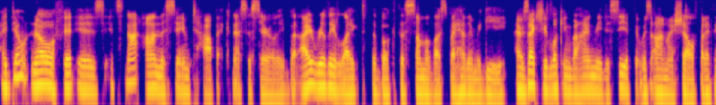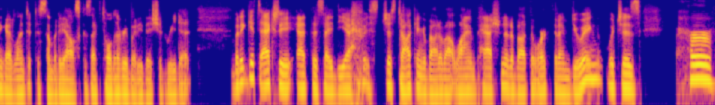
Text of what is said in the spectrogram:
I don't know if it is, it's not on the same topic necessarily, but I really liked the book, The Sum of Us by Heather McGhee. I was actually looking behind me to see if it was on my shelf, but I think I lent it to somebody else because I've told everybody they should read it. But it gets actually at this idea I was just talking about, about why I'm passionate about the work that I'm doing, which is her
